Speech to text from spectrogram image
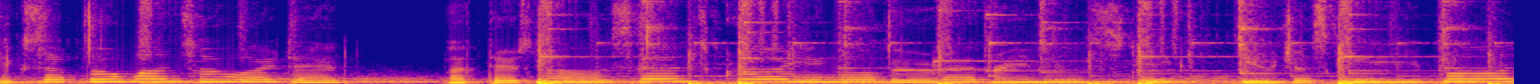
except the ones who are dead. But there's no sense crying over every mistake. You just keep on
